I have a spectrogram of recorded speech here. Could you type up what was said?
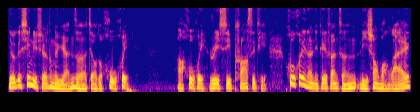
有一个心理学上的原则叫做互惠啊，互惠 reciprocity，互惠呢，你可以翻成礼尚往来，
